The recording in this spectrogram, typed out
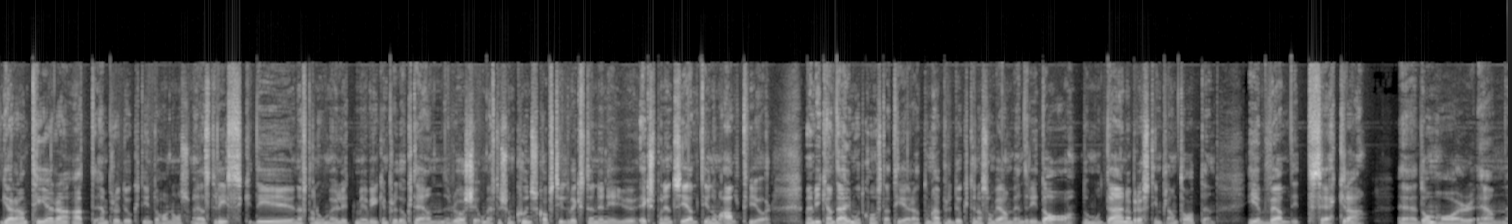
Garantera att en produkt inte har någon som helst risk. Det är nästan omöjligt med vilken produkt det än rör sig om eftersom kunskapstillväxten den är ju exponentiellt genom allt vi gör. Men vi kan däremot konstatera att de här produkterna som vi använder idag, de moderna bröstimplantaten, är väldigt säkra de har en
